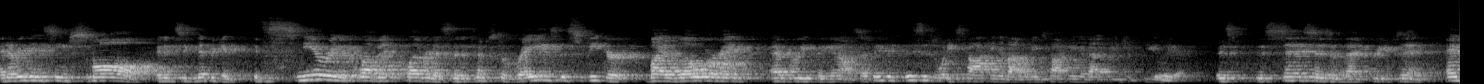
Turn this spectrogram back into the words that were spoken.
and everything seems small and insignificant. It's a sneering cleverness that attempts to raise the speaker by lowering everything else. I think that this is what he's talking about when he's talking about eutrapelia. This, this cynicism that creeps in. And,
